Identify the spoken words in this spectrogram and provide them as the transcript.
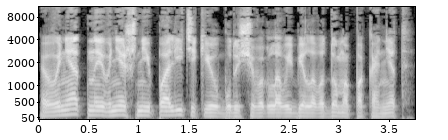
Внятной внешней политики у будущего главы Белого дома пока нет,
